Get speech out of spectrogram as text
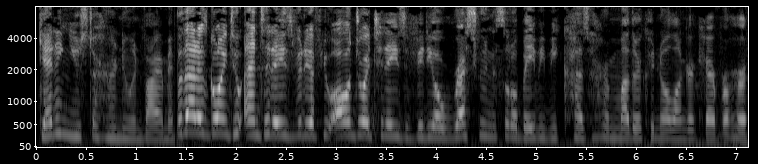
getting used to her new environment. But that is going to end today's video. If you all enjoyed today's video, rescuing this little baby because her mother could no longer care for her,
